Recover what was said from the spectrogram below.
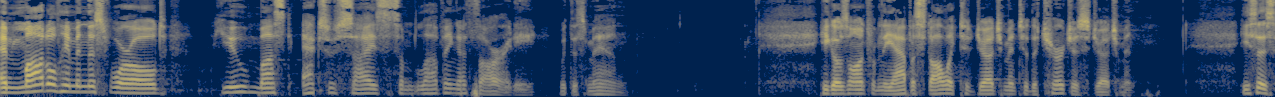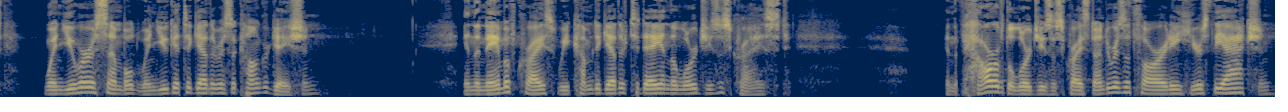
and model him in this world, you must exercise some loving authority with this man. He goes on from the apostolic to judgment to the church's judgment. He says, When you are assembled, when you get together as a congregation, in the name of Christ, we come together today in the Lord Jesus Christ. In the power of the Lord Jesus Christ, under his authority, here's the action.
